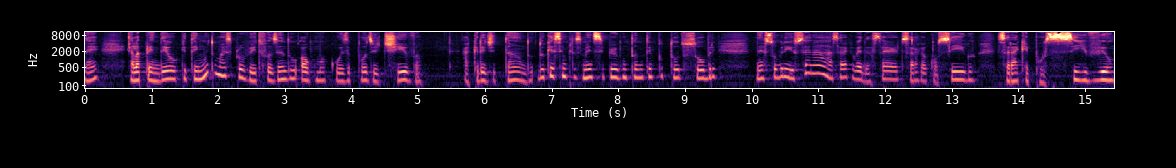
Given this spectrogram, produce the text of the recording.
né? Ela aprendeu que tem muito mais proveito fazendo alguma coisa positiva, acreditando, do que simplesmente se perguntando o tempo todo sobre, né, sobre isso. Será? Será que vai dar certo? Será que eu consigo? Será que é possível?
